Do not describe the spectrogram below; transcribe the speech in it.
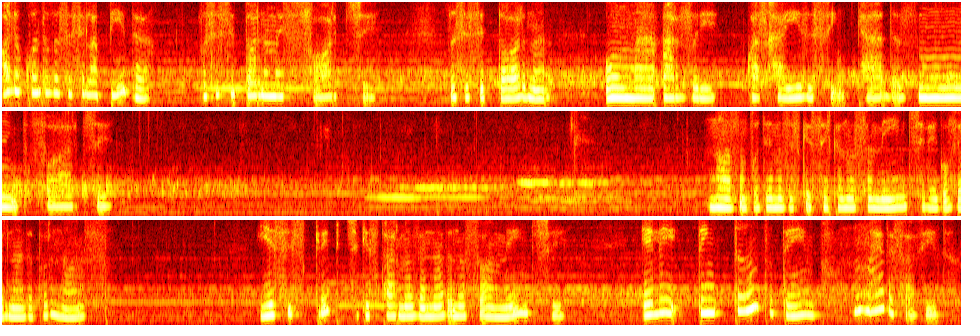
Olha o quanto você se lapida você se torna mais forte, você se torna uma árvore com as raízes fincadas muito forte. Nós não podemos esquecer que a nossa mente é governada por nós. E esse script que está armazenado na sua mente, ele tem tanto tempo, não é dessa vida.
